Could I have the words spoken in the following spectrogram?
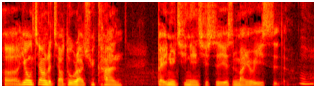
呃用这样的角度来去看北女青年，其实也是蛮有意思的。嗯，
